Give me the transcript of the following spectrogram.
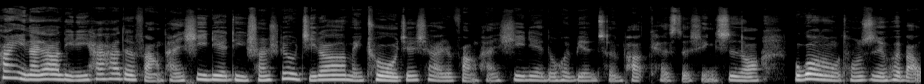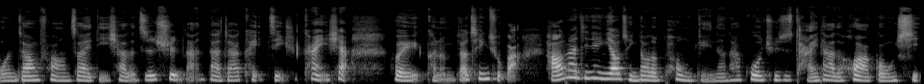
欢迎来到里里哈哈的访谈系列第三十六集啦！没错，接下来的访谈系列都会变成 podcast 的形式哦。不过呢，我同时也会把文章放在底下的资讯栏，大家可以自己去看一下，会可能比较清楚吧。好，那今天邀请到的碰给呢，他过去是台大的化工系，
